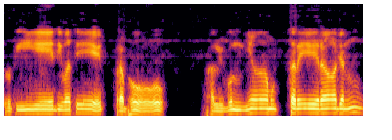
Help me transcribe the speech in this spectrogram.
तृतीये दिवसे प्रभो। फल्गुन्यामुत्तरे राजन्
